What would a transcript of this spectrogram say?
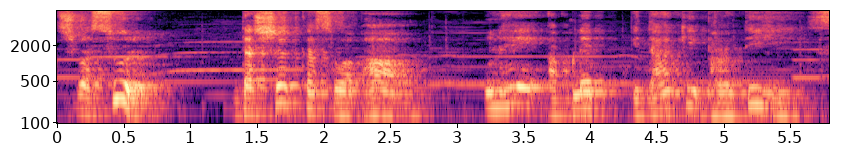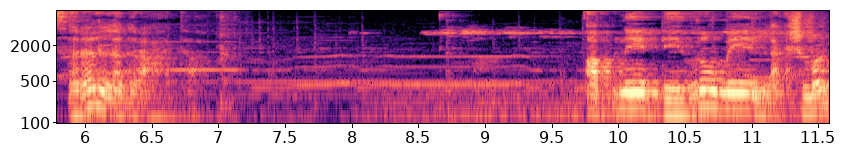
स्वसुर, दशरथ का स्वभाव उन्हें अपने पिता की भांति ही सरल लग रहा था। अपने देवरों में लक्ष्मण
